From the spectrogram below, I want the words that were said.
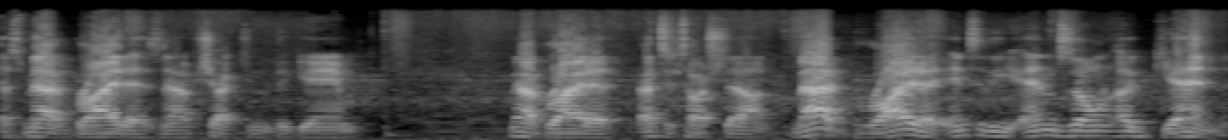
As Matt Breida has now checked into the game. Matt Breida, that's a touchdown. Matt Breida into the end zone again.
